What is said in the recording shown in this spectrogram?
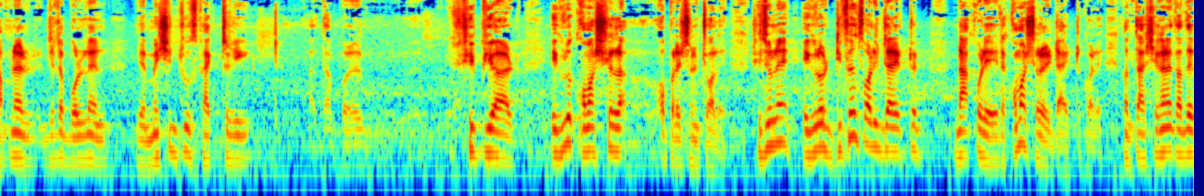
আপনার যেটা বললেন যে মেশিন টুলস ফ্যাক্টরি তারপরে শিপইয়ার্ড এগুলো কমার্শিয়াল অপারেশনে চলে। সেই জন্য এগুলো ডিফেন্স অডিট ডাইরেক্টর না করে এটা কমার্শিয়াল অডিট ডাইরেক্টর করে। কারণ তার সেখানে তাদের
